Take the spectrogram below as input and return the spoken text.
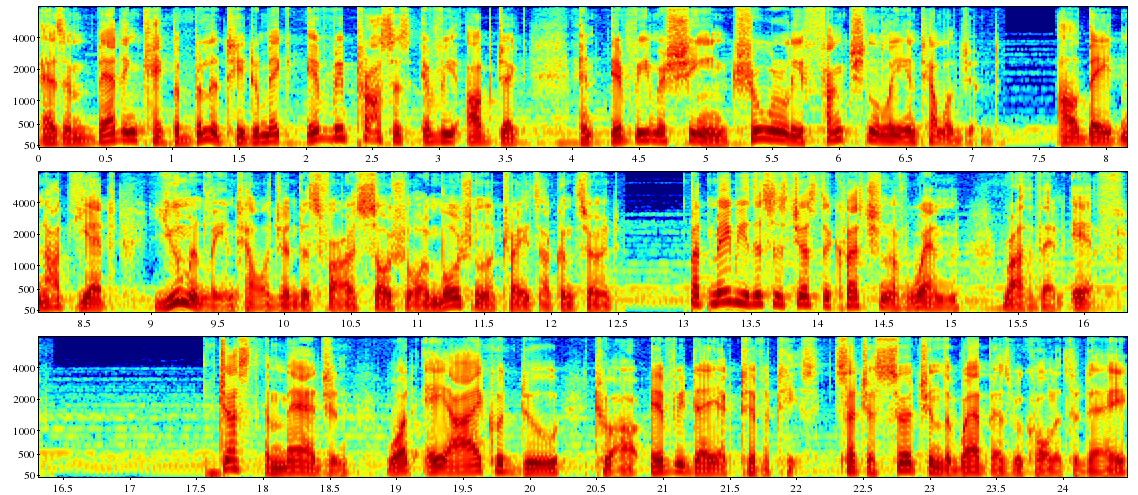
as embedding capability to make every process, every object, and every machine truly functionally intelligent, albeit not yet humanly intelligent as far as social or emotional traits are concerned, but maybe this is just a question of when rather than if. Just imagine what AI could do to our everyday activities, such as searching the web as we call it today,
